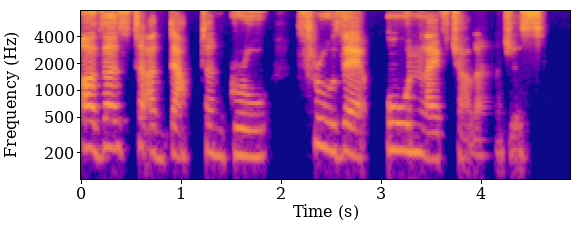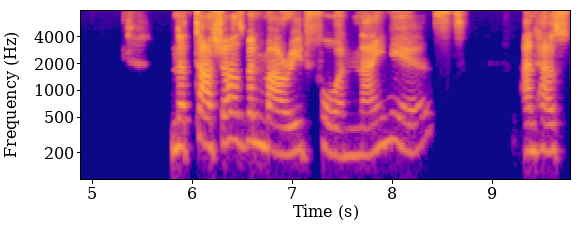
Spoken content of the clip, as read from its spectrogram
others to adapt and grow through their own life challenges. Natasha has been married for nine years and has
